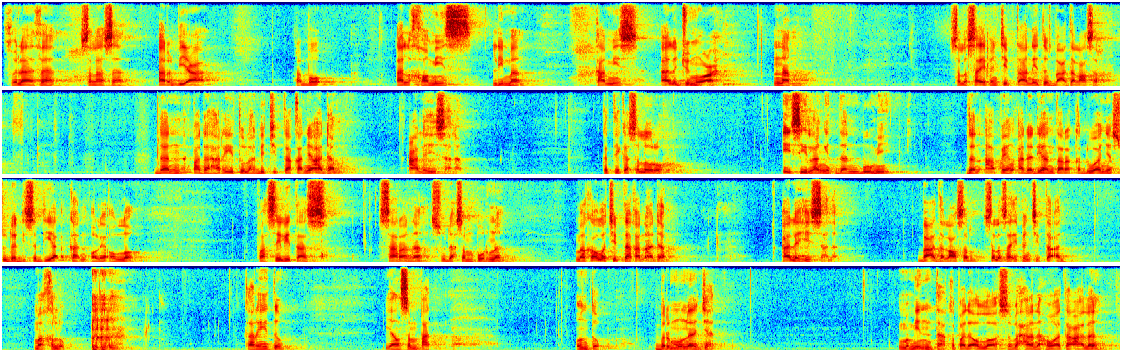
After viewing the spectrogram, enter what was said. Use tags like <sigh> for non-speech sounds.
Thulatha, Selasa, Arbi'a, Rabu, Al-Khamis, lima, Kamis, Al-Jumu'ah, enam. Selesai penciptaan itu Ba'dal Asr. Dan pada hari itulah diciptakannya Adam alaihi salam. Ketika seluruh isi langit dan bumi dan apa yang ada di antara keduanya sudah disediakan oleh Allah fasilitas sarana sudah sempurna maka Allah ciptakan Adam alaihi salam. Ba'dal asr selesai penciptaan makhluk. <clears throat> Karena itu yang sempat untuk bermunajat meminta kepada Allah Subhanahu wa taala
